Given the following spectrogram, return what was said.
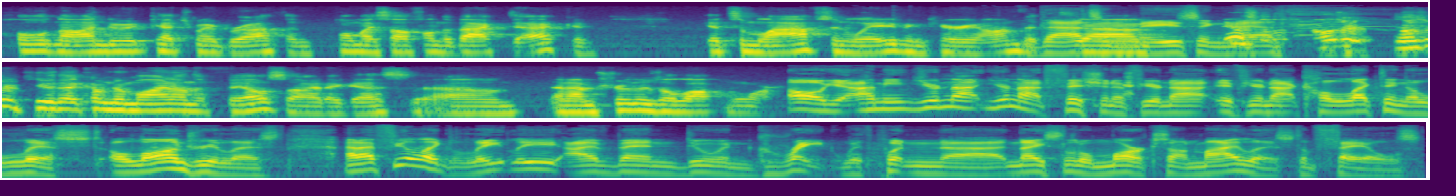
holding on to it, catch my breath, and pull myself on the back deck. And get some laughs and wave and carry on. But That's um, amazing, yeah, man. so those are those are two that come to mind on the fail side, I guess. Um, and I'm sure there's a lot more. Oh yeah, I mean you're not you're not fishing if you're not if you're not collecting a list, a laundry list. And I feel like lately I've been doing great with putting uh, nice little marks on my list of fails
